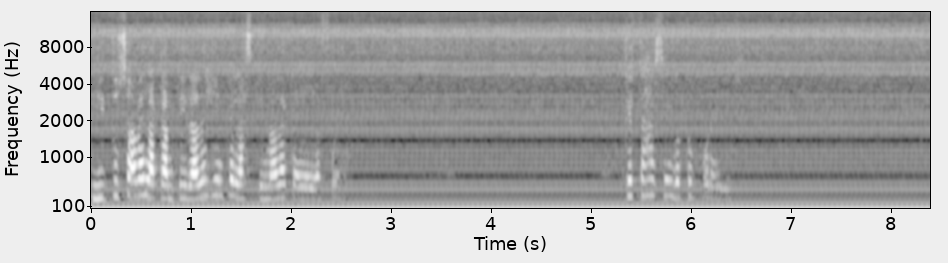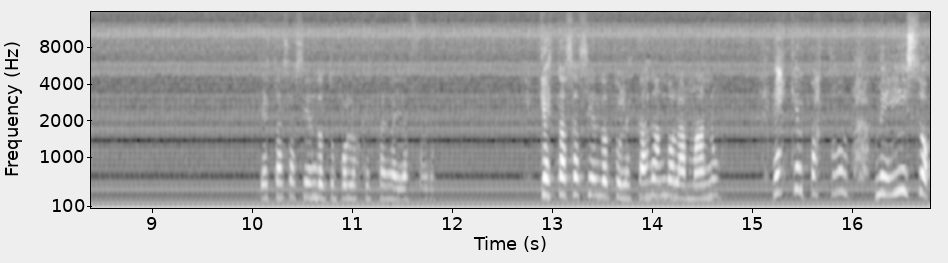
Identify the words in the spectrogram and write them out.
Y tú sabes la cantidad de gente lastimada que hay allá afuera. ¿Qué estás haciendo tú por ellos? ¿Qué estás haciendo tú por los que están allá afuera? ¿Qué estás haciendo tú? ¿Le estás dando la mano? Es que el pastor me hizo,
